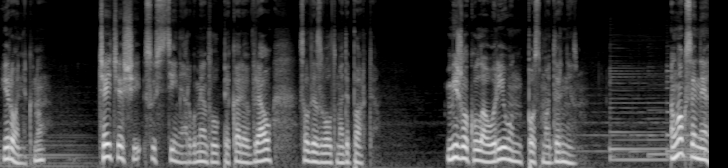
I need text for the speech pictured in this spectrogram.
ironic, nu? Ceea ce și susține argumentul pe care vreau să-l dezvolt mai departe. Mijlocul auriu în postmodernism. În loc să ne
